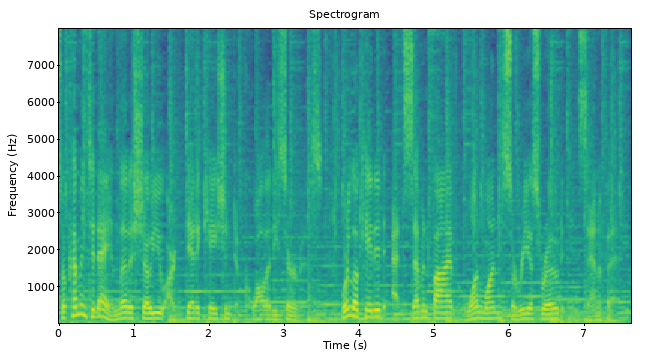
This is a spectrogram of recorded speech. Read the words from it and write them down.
So come in today and let us show you our dedication to quality service. We're located at 7511 Cerrillos Road in Santa Fe.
